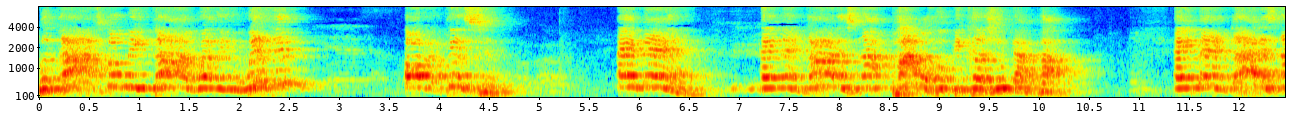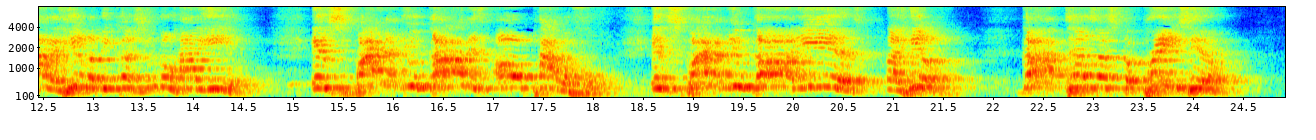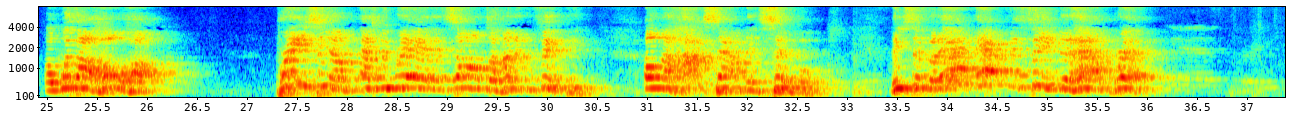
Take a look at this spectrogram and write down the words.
But God's going to be God whether you're with him or against him. Amen. Amen. God is not powerful because you got power. Amen. God is not a healer because you know how to heal. In spite of you, God is all powerful. In spite of you, God is a healer. God tells us to praise Him uh, with our whole heart. Praise Him as we read in Psalms 150 on the high sounding cymbal. He said, But everything that have breath,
